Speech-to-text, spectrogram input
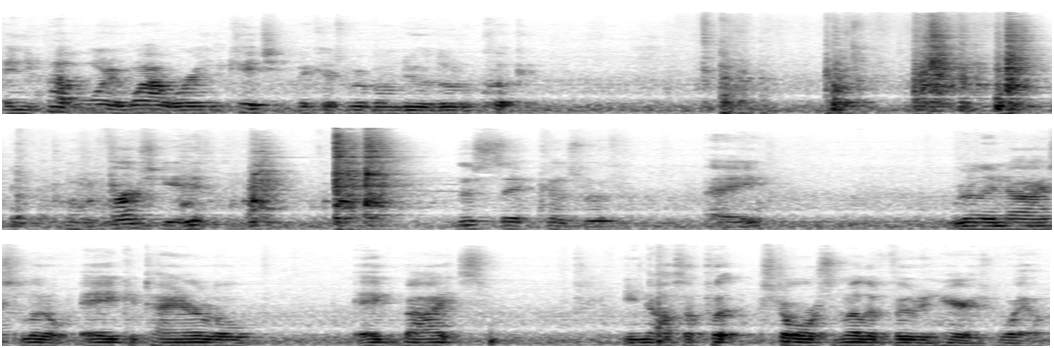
And you probably wonder why we're in the kitchen, because we're going to do a little cooking. When we first get it, this set comes with a really nice little egg container, little egg bites. You can also put store some other food in here as well.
